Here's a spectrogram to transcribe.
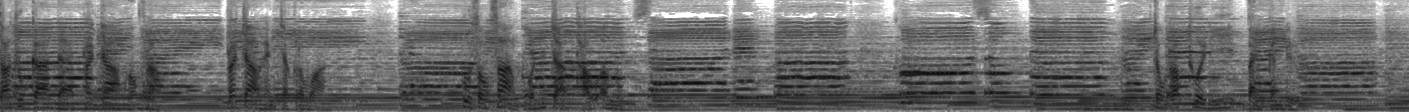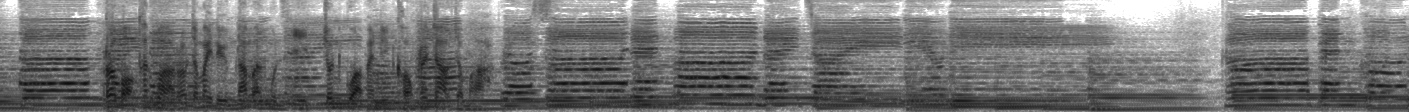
สาธุการแด่พระเจ้าของเรา พระเจ้าแห่งจักรวาล ผู้ทรงสร้างผลจากเถาองุ่นสาเด็จงรับถ้วยนี้แบ่งกันดื่มเราบอกท่านว่าเราจะไม่ดื่มน้ำองุ่นอีกจนกว่าแผ่นดินของพระเจ้าจะมาข้าเป็นคน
